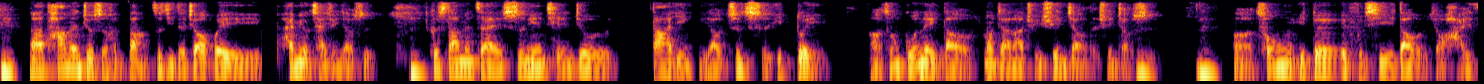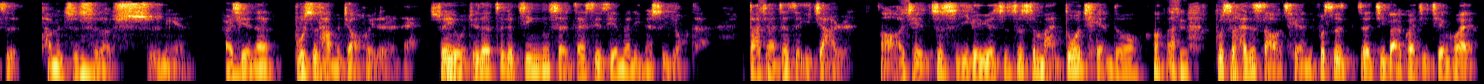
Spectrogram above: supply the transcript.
嗯，那他们就是很棒，自己的教会还没有拆宣教室，嗯，可是他们在十年前就答应要支持一对啊，从国内到孟加拉去宣教的宣教师。嗯，呃，从一对夫妻到有孩子，他们支持了十年。而且呢，不是他们教会的人哎，所以我觉得这个精神在 CCM 里面是有的，大家真是一家人啊！而且支持一个月是支持蛮多钱的哦，不是很少钱，不是这几百块、几千块，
